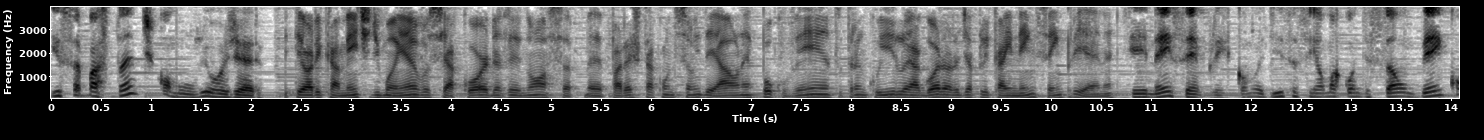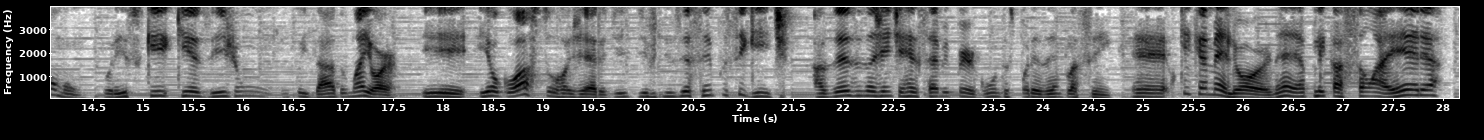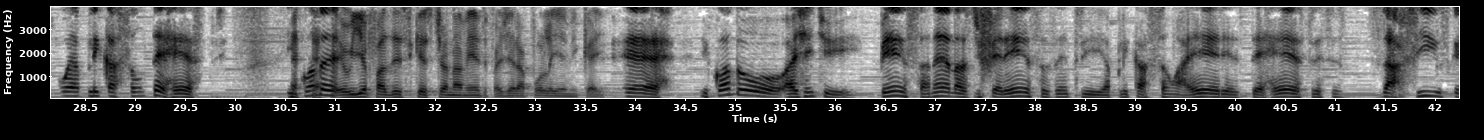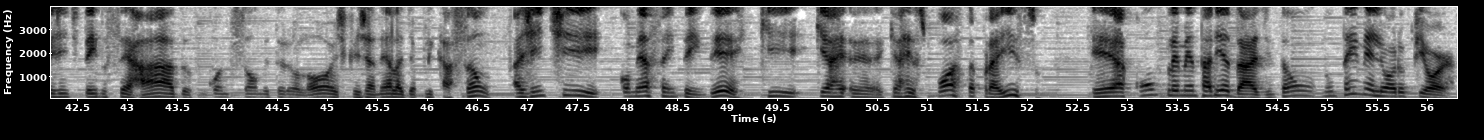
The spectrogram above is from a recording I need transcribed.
Isso é bastante comum, viu, Rogério? Teoricamente, de manhã você acorda, vê, nossa, é, parece que está a condição ideal, né? Pouco vento, tranquilo, é agora a hora de aplicar. E nem sempre é, né? E nem sempre. Como eu disse, assim, é uma condição bem comum. Por isso que, que exige um, um cuidado maior. E, e, eu gosto, Rogério, de, de dizer sempre o seguinte: às vezes a gente recebe perguntas, por exemplo, assim: é, o que, que, é melhor, né? É aplicação aérea ou é aplicação terrestre? E quando Eu ia fazer esse questionamento para gerar polêmica aí. É. E quando a gente pensa né, nas diferenças entre aplicação aérea, terrestre, esses desafios que a gente tem no cerrado, condição meteorológica, janela de aplicação, a gente começa a entender que, que, a, é, que a resposta para isso é a complementariedade. Então, não tem melhor ou pior.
